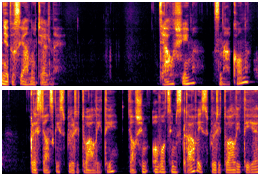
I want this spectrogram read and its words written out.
nedosiahnutelné. Ďalším znakom kresťanskej spirituality, ďalším ovocím zdravej spirituality je,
